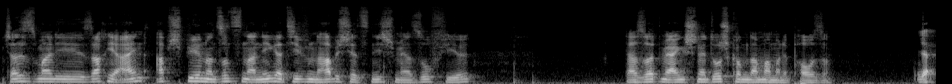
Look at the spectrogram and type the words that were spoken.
ich lasse jetzt mal die Sache hier ein, abspielen, ansonsten an Negativen habe ich jetzt nicht mehr so viel. Da sollten wir eigentlich schnell durchkommen, dann machen wir eine Pause. Ja.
